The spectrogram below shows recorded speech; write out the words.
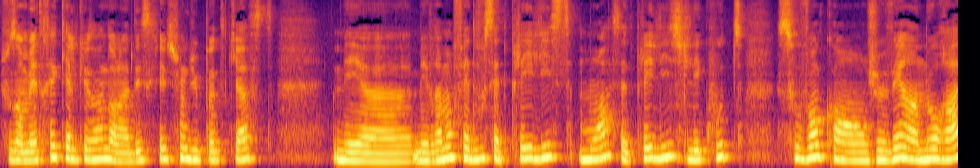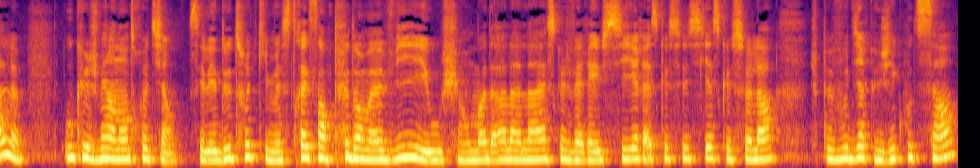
Je vous en mettrai quelques-uns dans la description du podcast. Mais, euh, mais vraiment, faites-vous cette playlist. Moi, cette playlist, je l'écoute souvent quand je vais à un oral ou que je vais à un entretien. C'est les deux trucs qui me stressent un peu dans ma vie et où je suis en mode ah là là, est-ce que je vais réussir? Est-ce que ceci? Est-ce que cela? Je peux vous dire que j'écoute ça.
